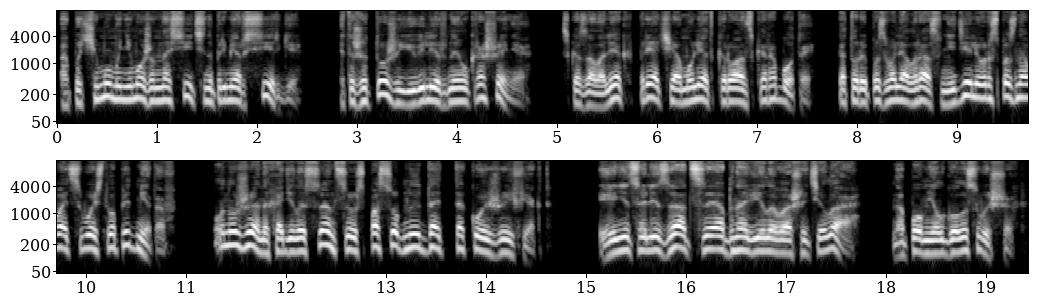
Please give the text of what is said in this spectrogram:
А почему мы не можем носить, например, серьги? Это же тоже ювелирные украшения, сказал Олег, пряча амулет каруанской работы, который позволял раз в неделю распознавать свойства предметов. Он уже находил эссенцию, способную дать такой же эффект. «Инициализация обновила ваши тела», — напомнил голос высших.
